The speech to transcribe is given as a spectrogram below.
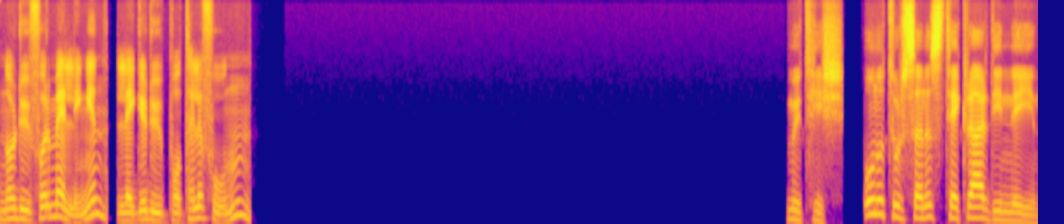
Når du får meldingen, legger du på telefonen. Müthiş. Unutursanız tekrar dinleyin.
